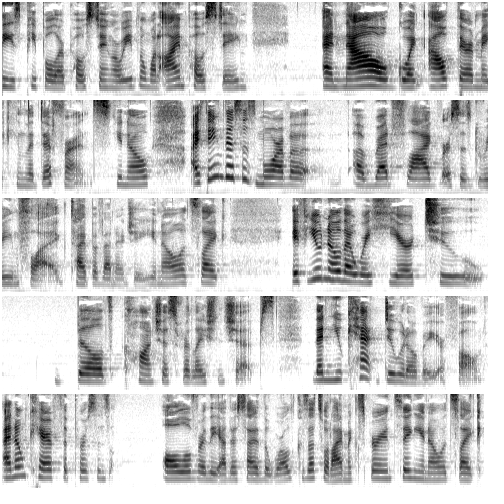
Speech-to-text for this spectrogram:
these people are posting or even what I'm posting and now going out there and making the difference, you know? I think this is more of a a red flag versus green flag type of energy, you know? It's like if you know that we're here to build conscious relationships, then you can't do it over your phone. I don't care if the person's all over the other side of the world because that's what I'm experiencing. You know, it's like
